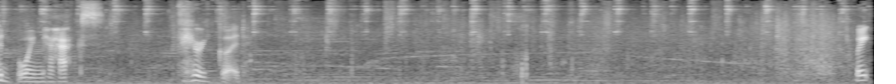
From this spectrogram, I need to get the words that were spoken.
Good boy, Max. Very good. Wait.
